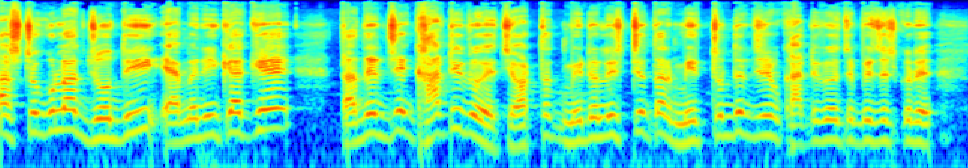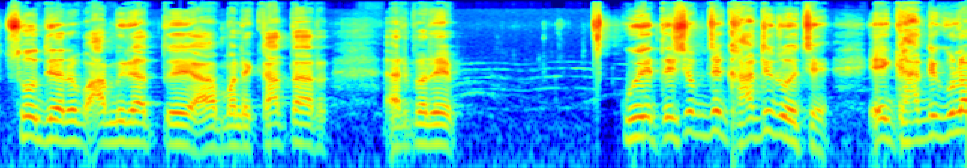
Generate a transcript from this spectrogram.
রাষ্ট্রগুলো যদি আমেরিকাকে তাদের যে ঘাঁটি রয়েছে, অর্থাৎ মিডল ইস্টে তার মিত্রদের যে ঘাঁটি রয়েছে, বিশেষ করে সৌদি আরব, আমিরাত মানে কাতার, তারপরে কুয়েত, এসব যে ঘাঁটি রয়েছে, এই ঘাঁটিগুলো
